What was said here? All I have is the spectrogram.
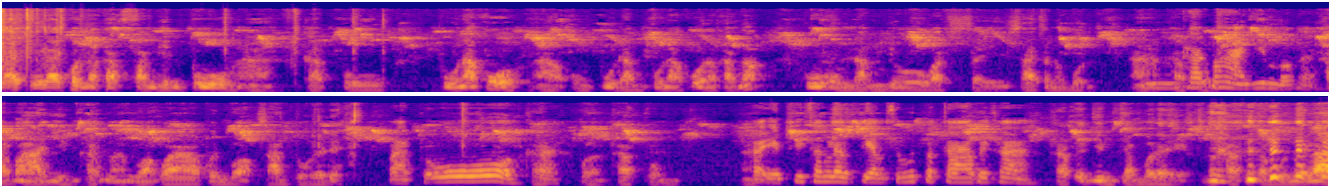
หลายปูหลายคนเนาะครับฝันเห็นปูอ่าครับปู ปูนาโคอ่าองค์ปูดำปูนาโคเนาะครับเนาะปูองค์ดำอยู่วัดใส่สายสนุบนอ่าอืมครับทักผมมาหายิ้มบ่ค่ะ ครับมหายิมครับอ่าบอกว่าเพิ่นบอกสามตัวเลยเด้ปาโตครับค่ะเพิ่นครับผมอ่า ค่ะเอฟซีทั้งแล้วเตรียมสมุดปากกาไปค่ะ ครับเอ็ดยิมจำบ่ได้นะครับตำบลไม่ไล่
